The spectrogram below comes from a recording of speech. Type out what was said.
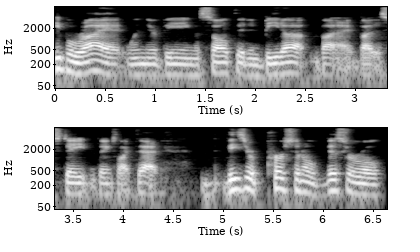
People riot when they're being assaulted and beat up by, by the state and things like that. These are personal, visceral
